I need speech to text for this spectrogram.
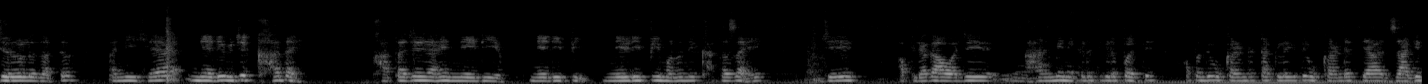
जिरवलं जातं. आणि ह्या नेडिव जे म्हणजे खत आहे. खताचे आहे नेडी नेडीपी नेडीपी म्हणून एक खताचं आहे. जे आपल्या गावात जे घाण बिन इकडे तिकडे पळते आपण ते उकरंड्यात टाकलं की ते उकरंड्यात त्या जागेत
